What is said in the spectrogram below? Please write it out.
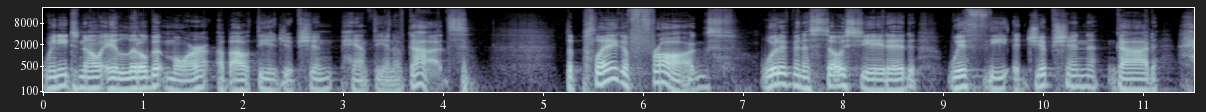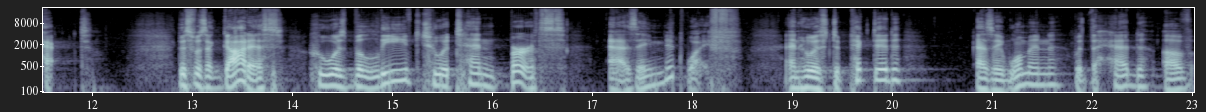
we need to know a little bit more about the Egyptian pantheon of gods. The plague of frogs would have been associated with the Egyptian god Heqet. This was a goddess who was believed to attend births as a midwife and who is depicted as a woman with the head of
